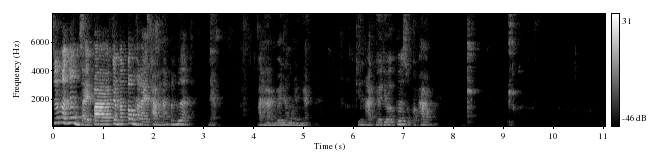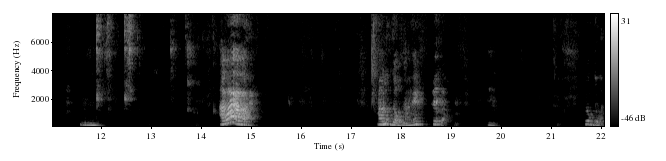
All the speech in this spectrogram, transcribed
ซื้อมานึ่งใส่ปลาจะมาต้มอะไรทำนะเพื่อนๆ เนี่ย อาหารเมนูอย่างเงี้ย กินผักเยอะๆ เพื่อสุขภาพ อืมอร่อยอร่อยเอาลูกโดดหน่อยไหมเพื่อนลูกโดด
